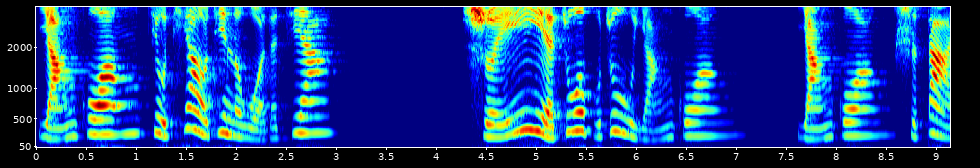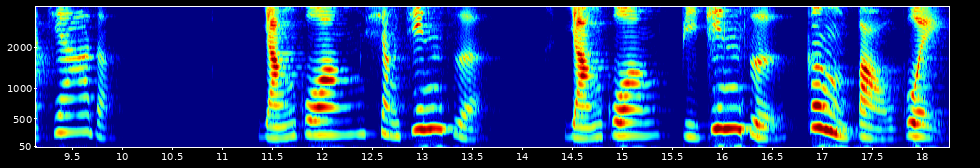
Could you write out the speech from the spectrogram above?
阳光就跳进了我的家。谁也捉不住阳光，阳光是大家的。阳光像金子，阳光比金子更宝贵。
